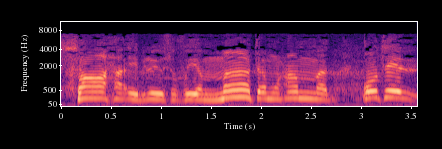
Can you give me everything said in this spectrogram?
صاح إبليس فيهم مات محمد. قتل.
